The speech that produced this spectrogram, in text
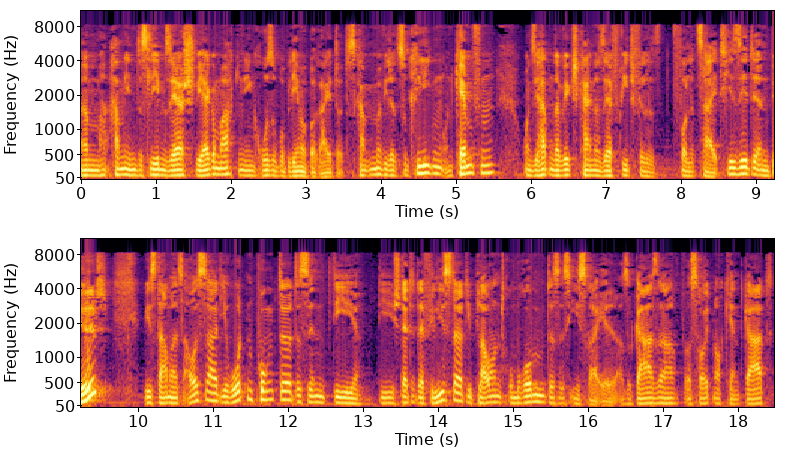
ähm, haben ihnen das Leben sehr schwer gemacht und ihnen große Probleme bereitet. Es kam immer wieder zu Kriegen und Kämpfen und sie hatten da wirklich keine sehr friedvolle Zeit. Hier seht ihr ein Bild, wie es damals aussah. Die roten Punkte, das sind die die Städte der Philister, die blauen drumherum, das ist Israel. Also Gaza, was heute noch kennt, Gad,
